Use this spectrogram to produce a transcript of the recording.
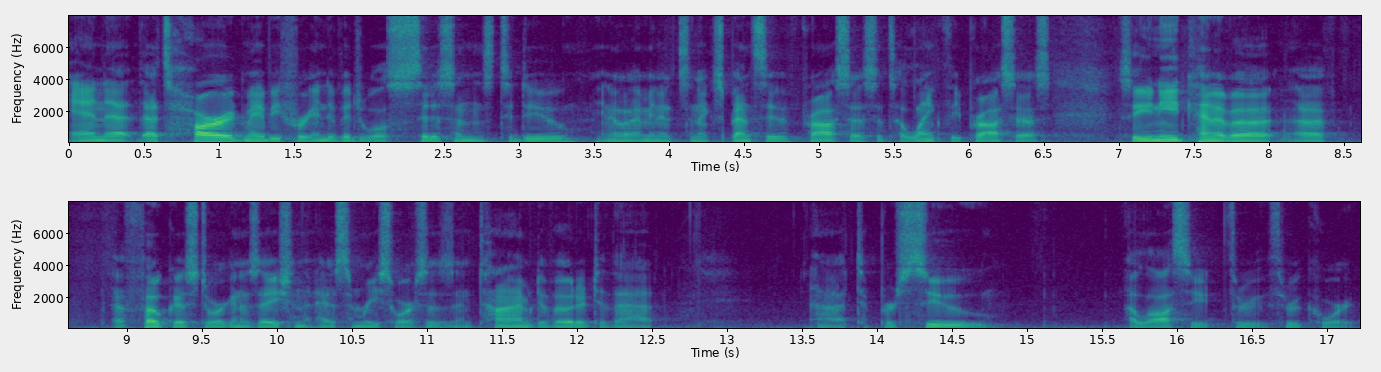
and that, that's hard maybe for individual citizens to do. You know, I mean, it's an expensive process, it's a lengthy process. So you need kind of a, a a focused organization that has some resources and time devoted to that uh, to pursue a lawsuit through through court.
